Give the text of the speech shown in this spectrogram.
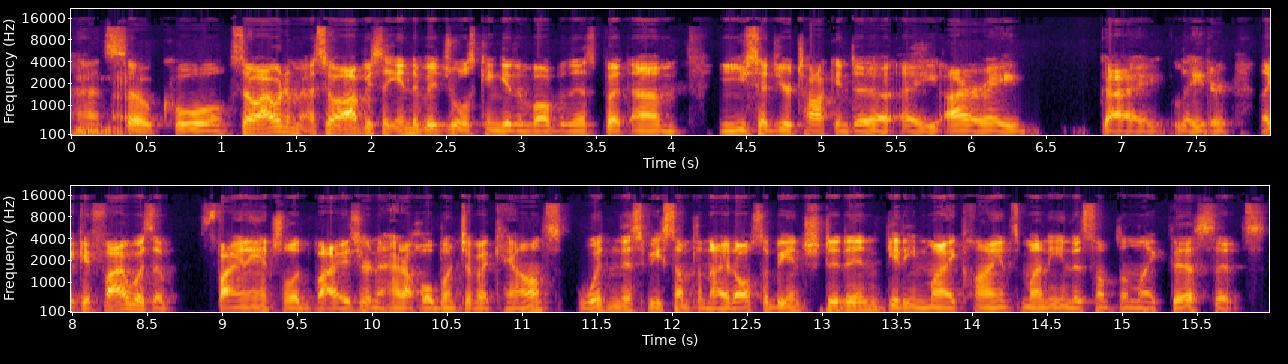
that's uh, so cool. So I would so obviously individuals can get involved in this, but um, you said you're talking to a IRA guy later. Like if I was a financial advisor and I had a whole bunch of accounts, wouldn't this be something I'd also be interested in? Getting my clients' money into something like this that's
